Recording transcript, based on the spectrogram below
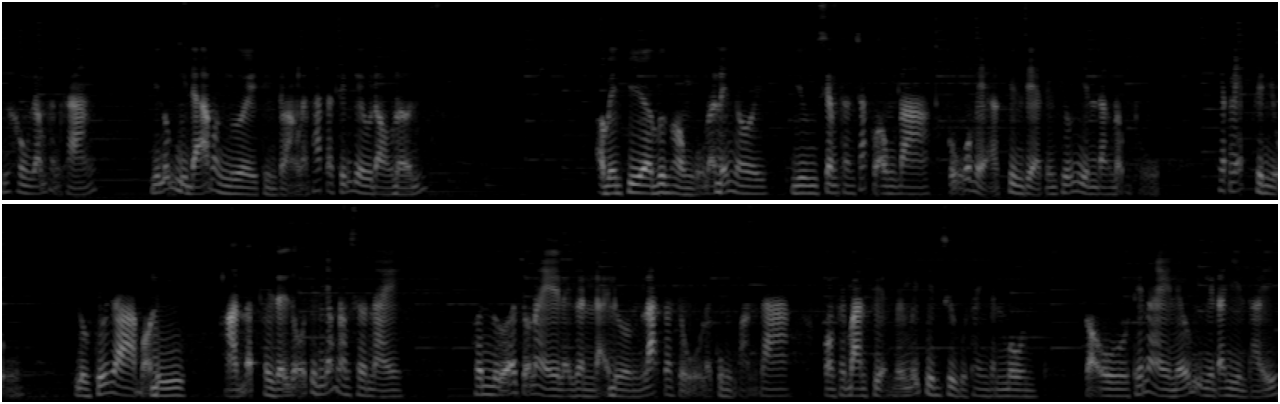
chứ không dám phản kháng. Những lúc bị đá vào người, thỉnh thoảng lại phát ra tiếng kêu đau đớn, ở bên kia Vương Hồng cũng đã đến nơi, nhưng xem thân sắc của ông ta cũng có vẻ kiên rẻ tên thiếu niên đang động thủ. Khép nét khuyên nhủ, lục thiếu gia bỏ đi, hà đất phải dạy dỗ tên nhóc Nam Sơn này. Hơn nữa chỗ này lại gần đại đường, lát gia chủ lại cùng quản gia, còn phải bàn chuyện với mấy tiên sư của thanh vân môn. Cậu thế này nếu bị người ta nhìn thấy,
